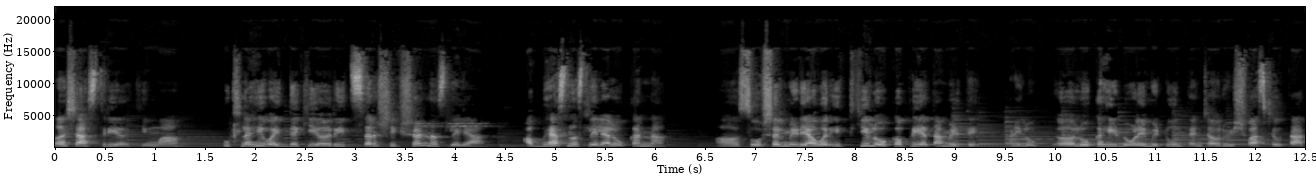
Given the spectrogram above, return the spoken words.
अशास्त्रीय किंवा कुठलंही वैद्यकीय रीतसर शिक्षण नसलेल्या अभ्यास नसलेल्या लोकांना सोशल मीडियावर इतकी लोकप्रियता मिळते आणि लोक लोकही डोळे मिटून त्यांच्यावर विश्वास ठेवतात.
